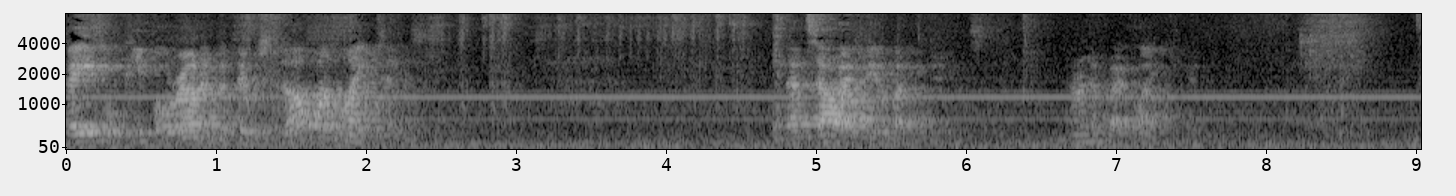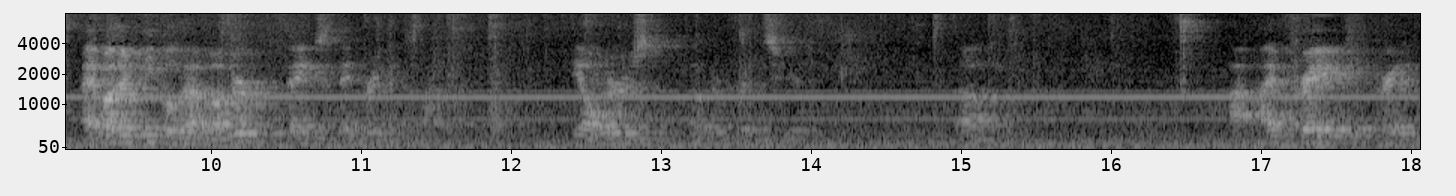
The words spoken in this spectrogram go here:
faithful people around him, but there was no one like. And that's how I feel about you, I don't if I like you. I have other people who have other things that they bring into my life. The elders, other friends here. Um, I, I prayed and prayed and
